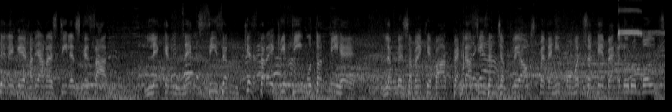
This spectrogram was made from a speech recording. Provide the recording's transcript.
खेलेंगे हरियाणा स्टीलर्स के साथ। लेकिन नेक्स्ट सीज़न किस तरह की टीम उतरती है? लंबे समय के बाद पहला सीज़न जब प्लेऑफ्स में नहीं पहुँच सके बेंगलुरु बुल्स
